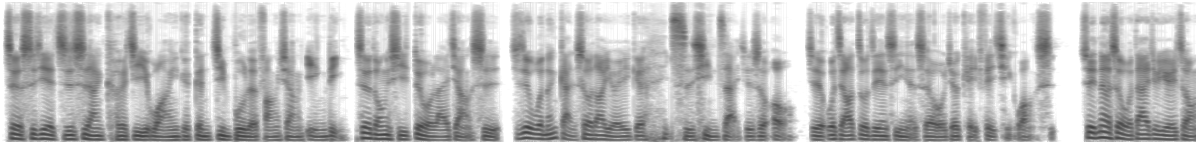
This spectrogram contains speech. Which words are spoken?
这个世界的知识和科技往一个更进步的方向引领。这个东西对我来讲是，其实我能感受到有一个 磁性在，就是说，哦，就是我只要做这件事情的时候，我就可以废寝忘食。所以那个时候我大概就有一种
